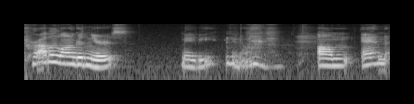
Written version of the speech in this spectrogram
probably longer than yours, maybe you know. um, and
